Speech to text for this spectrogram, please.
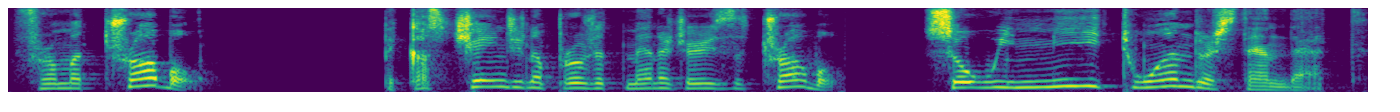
from a trouble because changing a project manager is a trouble. So we need to understand that.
